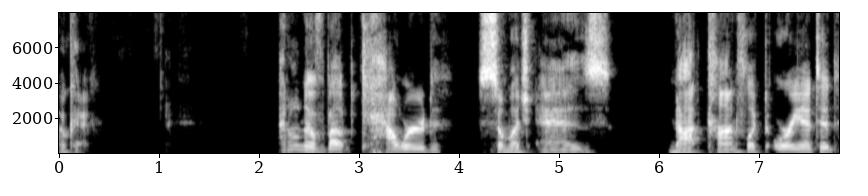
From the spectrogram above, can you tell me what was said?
Okay. I don't know about coward so much as not conflict oriented.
